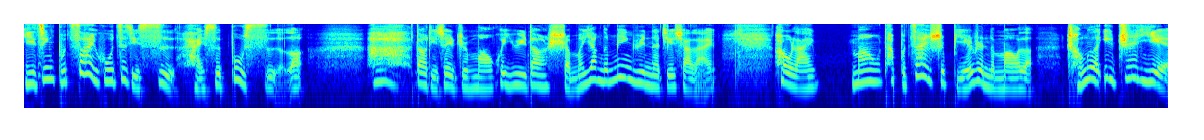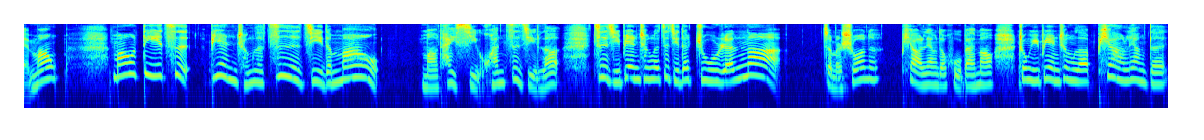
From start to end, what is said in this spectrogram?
已经不在乎自己死还是不死了。啊，到底这只猫会遇到什么样的命运呢？接下来，后来，猫它不再是别人的猫了，成了一只野猫。猫第一次变成了自己的猫。猫太喜欢自己了，自己变成了自己的主人呢。怎么说呢？漂亮的虎斑猫终于变成了漂亮的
